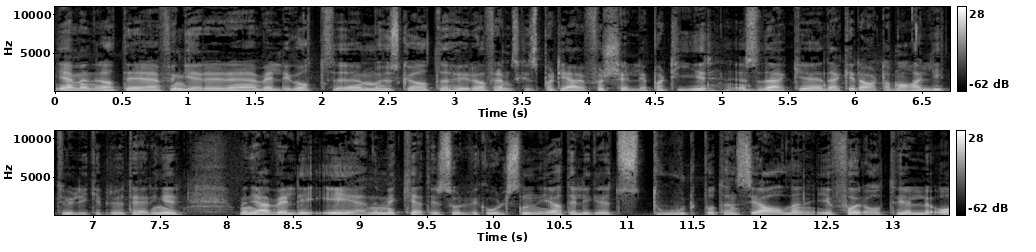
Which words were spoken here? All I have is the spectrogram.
Jeg mener at det fungerer eh, veldig godt. Jeg må huske at Høyre og Fremskrittspartiet er jo forskjellige partier. Eh, så det er, ikke, det er ikke rart at man har litt ulike prioriteringer. Men jeg er veldig enig med Ketil Solvik-Olsen i at det ligger et stort potensial i forhold til å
